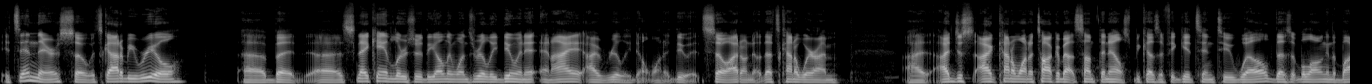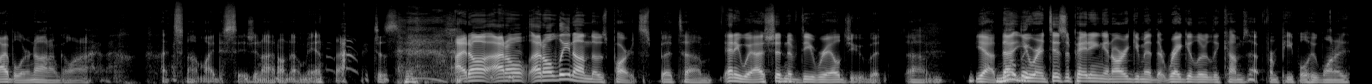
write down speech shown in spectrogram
It's in there, so it's got to be real. Uh, but uh, snake handlers are the only ones really doing it, and I I really don't want to do it. So I don't know. That's kind of where I'm. I, I just I kind of want to talk about something else because if it gets into well, does it belong in the Bible or not? I'm going. "Ah, That's not my decision. I don't know, man. I just I don't I don't I don't lean on those parts. But um, anyway, I shouldn't have derailed you. But um, yeah, that you but- were anticipating an argument that regularly comes up from people who want to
